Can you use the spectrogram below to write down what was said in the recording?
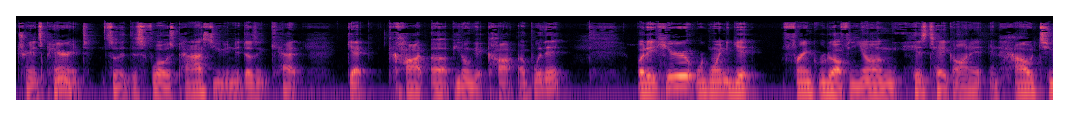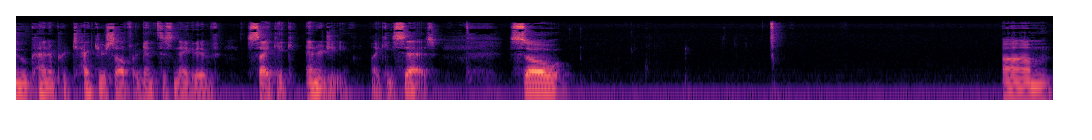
transparent so that this flows past you and it doesn't get get caught up. You don't get caught up with it. But it, here we're going to get frank rudolph young his take on it and how to kind of protect yourself against this negative psychic energy like he says. So, um,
